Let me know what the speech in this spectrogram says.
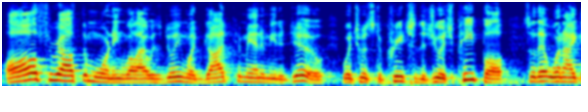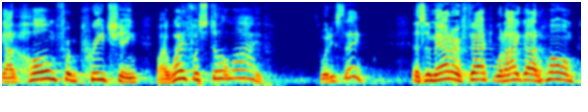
all throughout the morning while I was doing what God commanded me to do, which was to preach to the Jewish people, so that when I got home from preaching, my wife was still alive. That's what he's saying. As a matter of fact, when I got home,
